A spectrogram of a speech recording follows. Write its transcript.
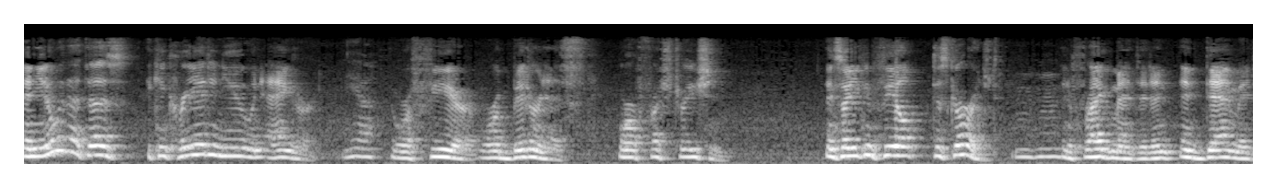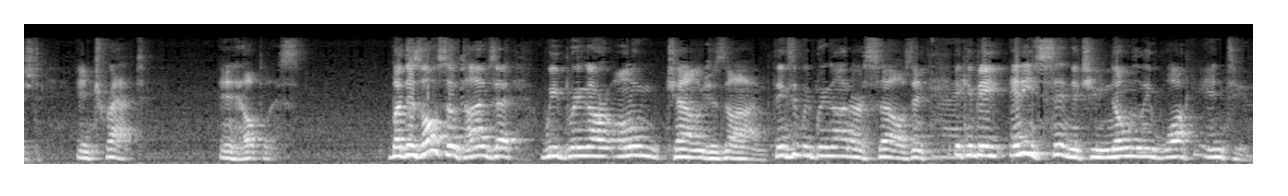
And you know what that does? It can create in you an anger, Yeah. or a fear, or a bitterness, or a frustration. And so you can feel discouraged Mm-hmm. and fragmented and, and damaged and trapped and helpless. But there's also times that we bring our own challenges on, things that we bring on ourselves. And it can be any sin that you knowingly walk into.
